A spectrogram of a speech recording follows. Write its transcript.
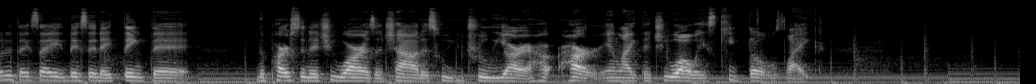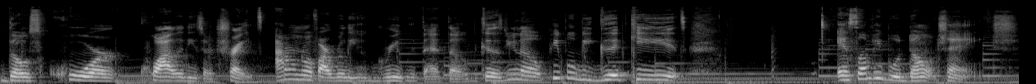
what did they say? They said they think that the person that you are as a child is who you truly are at heart and like that you always keep those like those core qualities or traits. I don't know if I really agree with that though, because you know, people be good kids and some people don't change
